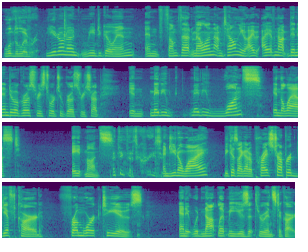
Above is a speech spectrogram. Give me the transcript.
we'll deliver it. You don't need to go in and thump that melon. I'm telling you, I, I have not been into a grocery store to grocery shop in maybe maybe once in the last eight months. I think that's crazy. And do you know why? Because I got a Price Chopper gift card from work to use, and it would not let me use it through Instacart.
